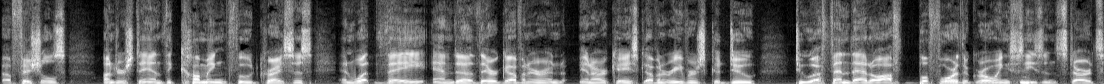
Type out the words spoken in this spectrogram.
officials understand the coming food crisis and what they and uh, their governor, and in our case, Governor Evers, could do to uh, fend that off before the growing season starts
